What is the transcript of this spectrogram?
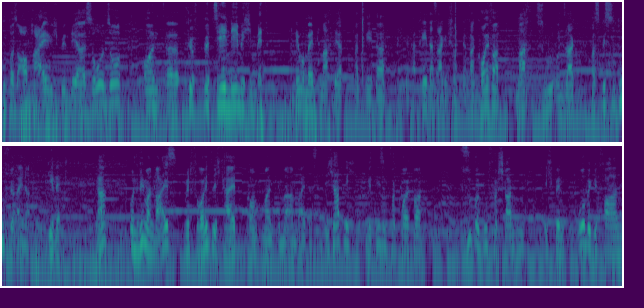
du pass auf, hi, ich bin der so und so und äh, für, für 10 nehme ich ihn mit. In dem Moment macht der Vertreter, der Vertreter sage ich schon, der Verkäufer macht zu und sagt, was bist denn du für einer? Geh weg. Ja? Und wie man weiß, mit Freundlichkeit kommt man immer am weitesten. Ich habe mich mit diesem Verkäufer super gut verstanden. Ich bin Probe gefahren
